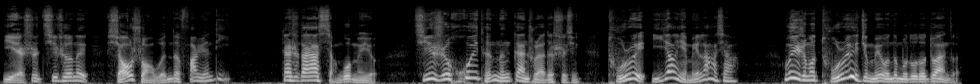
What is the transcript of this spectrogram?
也是汽车内小爽文的发源地。但是大家想过没有？其实辉腾能干出来的事情，途锐一样也没落下。为什么途锐就没有那么多的段子，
